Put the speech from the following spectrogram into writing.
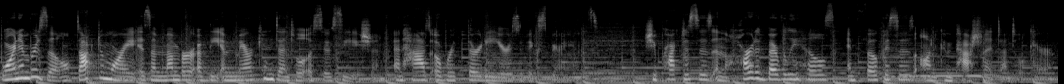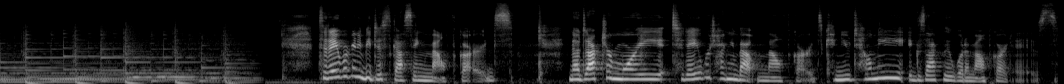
Born in Brazil, Dr. Mori is a member of the American Dental Association and has over 30 years of experience. She practices in the heart of Beverly Hills and focuses on compassionate dental care. Today we're going to be discussing mouth guards. Now, Dr. Mori, today we're talking about mouth guards. Can you tell me exactly what a mouth guard is?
